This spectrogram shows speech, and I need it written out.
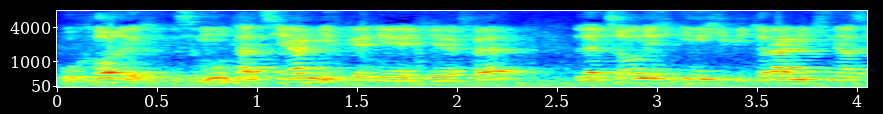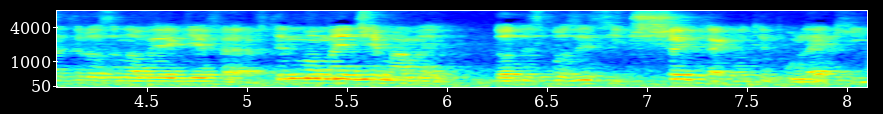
u chorych z mutacjami w genie EGFR, leczonych inhibitorami kinazy tyrozynowej EGFR. W tym momencie mamy do dyspozycji trzy tego typu leki.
